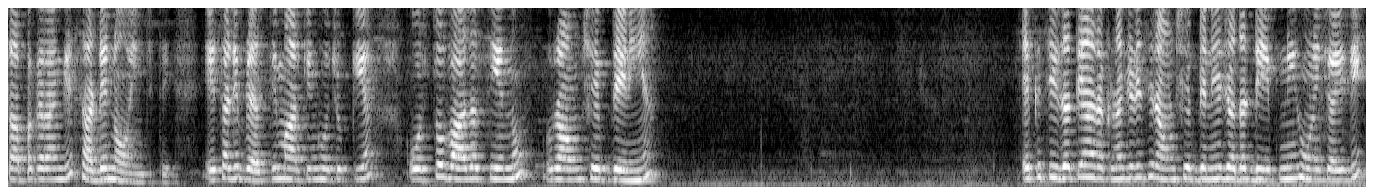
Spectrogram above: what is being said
ਤਾਂ ਆਪਾਂ ਕਰਾਂਗੇ 9.5 ਇੰਚ ਤੇ। ਇਹ ਸਾਡੀ ਬ੍ਰੈਸਟ ਦੀ ਮਾਰਕਿੰਗ ਹੋ ਚੁੱਕੀ ਹੈ ਉਸ ਤੋਂ ਬਾਅਦ ਅਸੀਂ ਇਹਨੂੰ ਰਾਉਂਡ ਸ਼ੇਪ ਦੇਣੀ ਹੈ ਇੱਕ ਚੀਜ਼ ਦਾ ਧਿਆਨ ਰੱਖਣਾ, ਜਿਹੜੀ ਅਸੀਂ ਰਾਉਂਡ ਸ਼ੇਪ ਦੇਣੀ ਹੈ ਜ਼ਿਆਦਾ ਡੀਪ ਨਹੀਂ ਹੋਣੀ ਚਾਹੀਦੀ।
